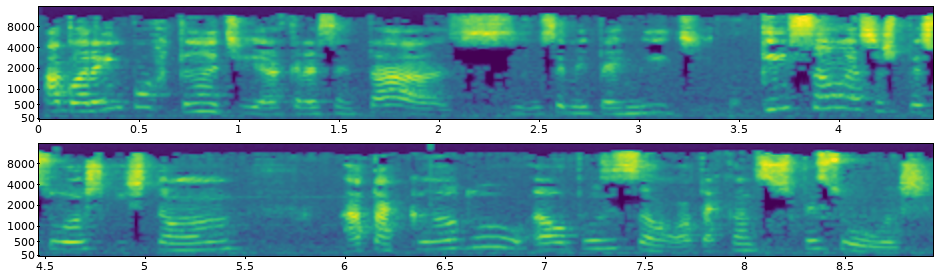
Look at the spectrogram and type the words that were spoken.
Agora, é importante acrescentar, se você me permite, quem são essas pessoas que estão atacando a oposição, atacando essas pessoas.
